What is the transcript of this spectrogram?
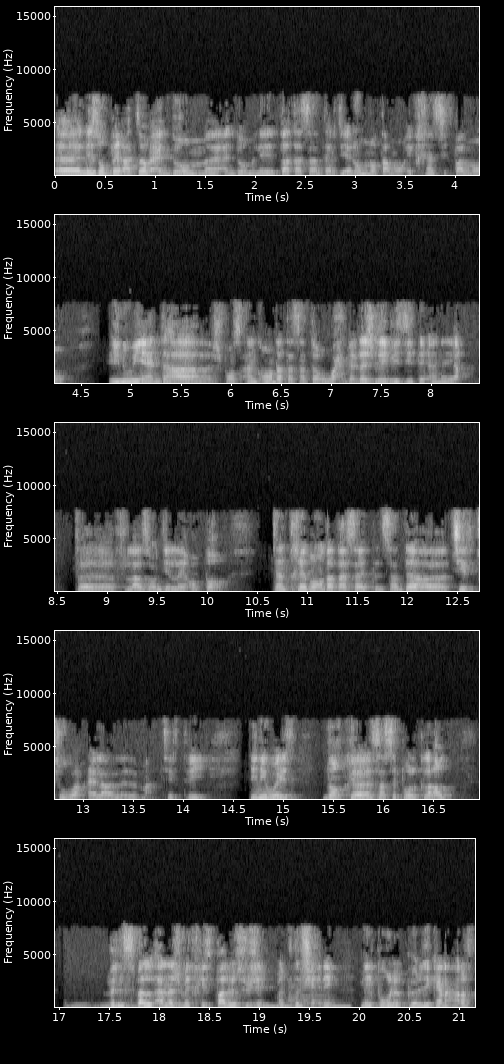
les opérateurs عندهم عندهم les data centers ديالهم notamment et principalement انوي عندها je pense un grand data center واحد بعدا je l'ai visité انايا في, في la zone ديال l'aéroport c'est un très bon data center tier 2 واقيلا tier 3 anyways donc ça c'est pour ال cloud بالنسبة أنا je maîtrise pas le sujet ما نكذبش عليك mais pour le peu اللي كنعرف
